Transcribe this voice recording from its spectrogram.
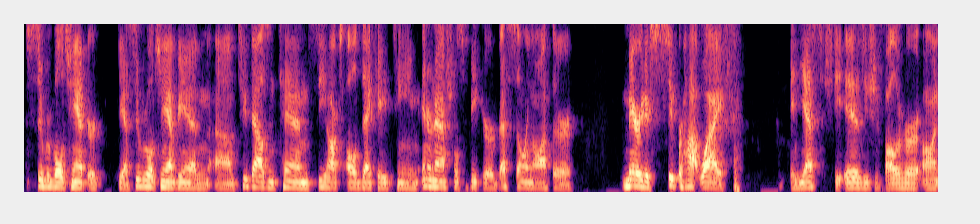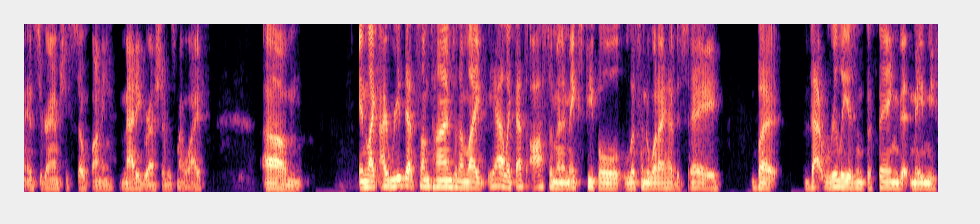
super bowl champ or yeah, Super Bowl champion, um, 2010 Seahawks All Decade Team, international speaker, best-selling author, married a super hot wife, and yes, she is. You should follow her on Instagram. She's so funny. Maddie Gresham is my wife. Um, and like I read that sometimes, and I'm like, yeah, like that's awesome, and it makes people listen to what I have to say. But that really isn't the thing that made me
